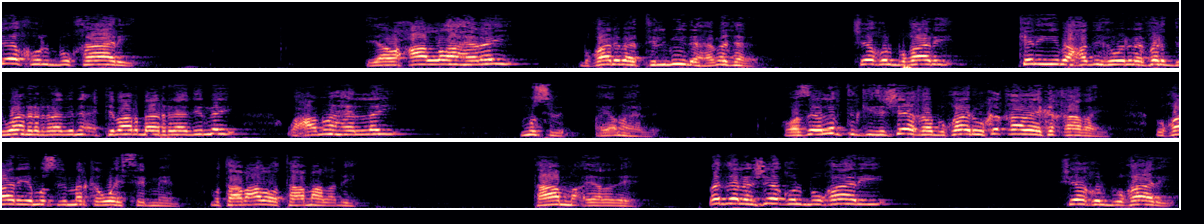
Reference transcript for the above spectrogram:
sheekhu lbukhaari yaa waxaa loo helay bukhaari baa tilmiid aha mathalan. Sheekhu lbukhaari keligii baa xadidka warinaya fardi waan raadinay ictibaar baan raadinay waxaan u helnay muslim ayaan u helnay oo asaga laftirkiisa sheekha bukhaari uu ka qaadaya ka qaadaya bukhaari iyo muslim marka way simeen mutaabacadoo taamaa la dhihi. Taama ayaa la dhihi. Mathalan sheikhu lbukhaari sheikhu lbukhaari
